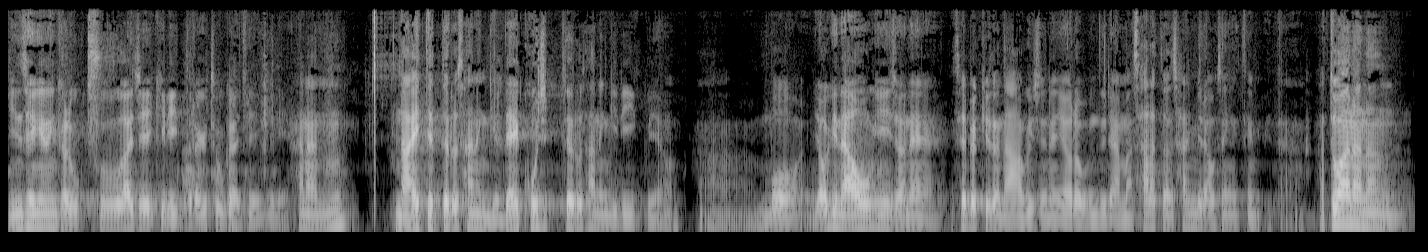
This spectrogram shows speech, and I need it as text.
인생에는 결국 두 가지의 길이 있더라고요. 두 가지의 길이. 하나는 나의 뜻대로 사는 길, 내 고집대로 사는 길이 있고요. 어, 뭐 여기 나오기 전에 새벽기도 나오기 전에 여러분들이 아마 살았던 삶이라고 생각됩니다. 또 하나는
